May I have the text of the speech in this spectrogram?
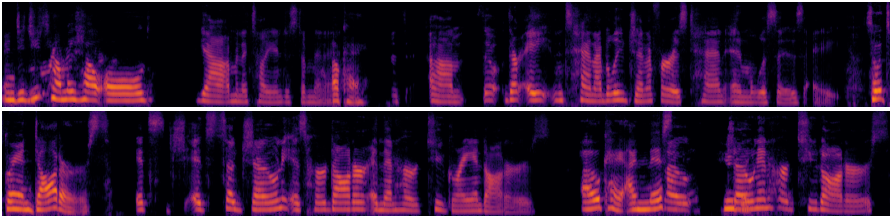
And did you tell me how old? Yeah, I'm going to tell you in just a minute. Okay. Um, they're, they're eight and 10. I believe Jennifer is 10 and Melissa is eight. So it's granddaughters. It's, it's so Joan is her daughter, and then her two granddaughters. Okay. I missed So Joan and her two daughters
